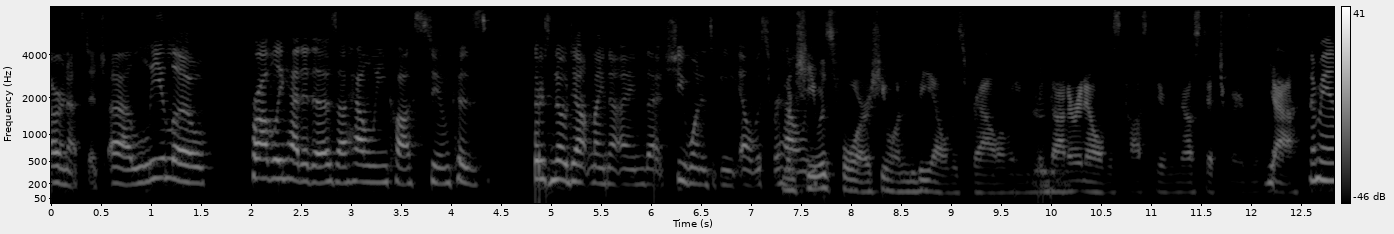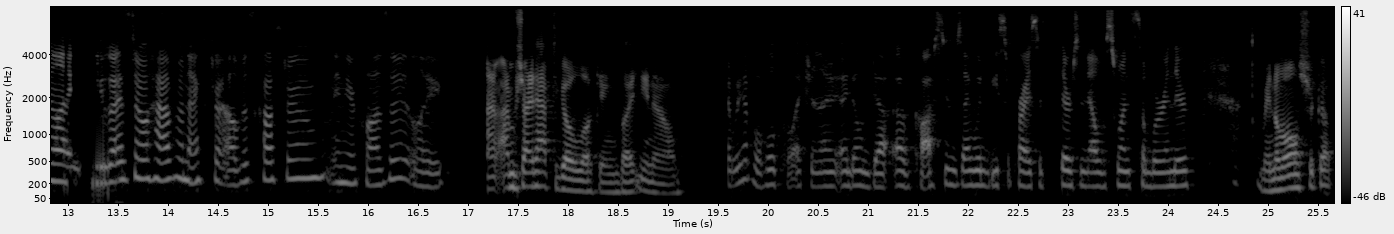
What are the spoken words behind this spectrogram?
or not Stitch. Uh, Lilo probably had it as a Halloween costume because there's no doubt in my mind that she wanted to be Elvis for Halloween. when she was four, she wanted to be Elvis for Halloween. They Mm-hmm. got her an Elvis costume. Now Stitch wears it. Yeah, I mean, like you guys don't have an extra Elvis costume in your closet, like. I- I'm sure I'd have to go looking, but you know, we have a whole collection. I, I don't doubt of costumes. I wouldn't be surprised if there's an Elvis one somewhere in there. I mean, I'm all shook up.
